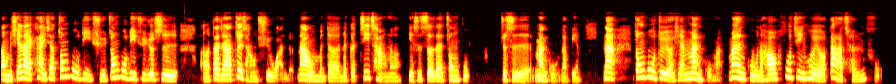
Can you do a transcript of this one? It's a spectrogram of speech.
那我们先来看一下中部地区，中部地区就是呃大家最常去玩的，那我们的那个机场呢也是设在中部。就是曼谷那边，那中部就有些曼谷嘛，曼谷，然后附近会有大城府，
